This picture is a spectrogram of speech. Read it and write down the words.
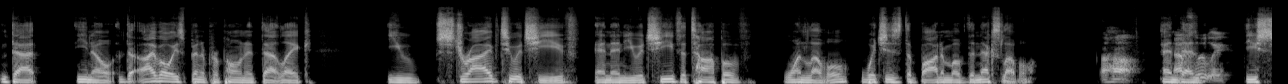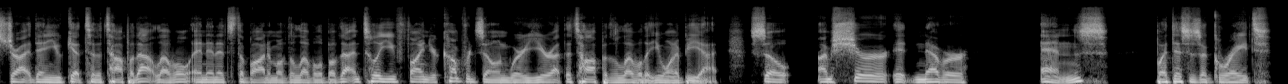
that you know th- I've always been a proponent that like you strive to achieve, and then you achieve the top of one level, which is the bottom of the next level, Uh huh. And then you strive then you get to the top of that level and then it's the bottom of the level above that until you find your comfort zone where you're at the top of the level that you want to be at. So i'm sure it never ends but this is a great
